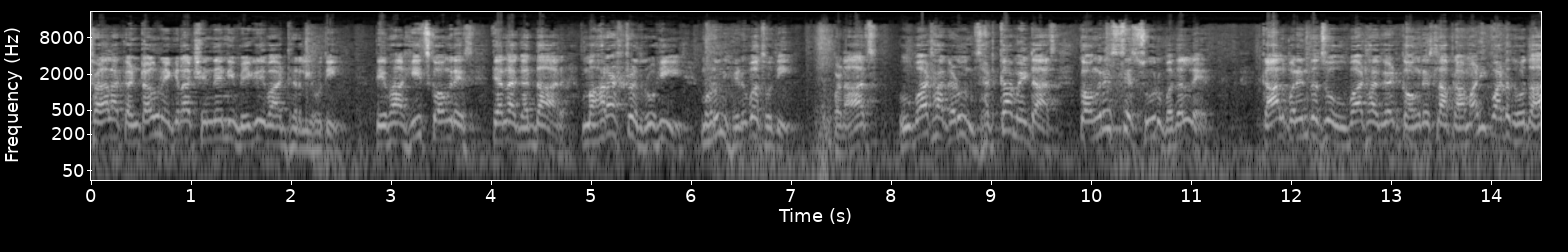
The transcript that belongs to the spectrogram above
छळाला कंटाळून एकनाथ शिंदेंनी वेगळी वाट ठरली होती. तेव्हा हीच काँग्रेस त्यांना गद्दार महाराष्ट्रद्रोही म्हणून हिडवत होती. पण आज उबाठाकडून झटका मिळताच काँग्रेसचे सूर बदलले कालपर्यंत जो उबाठा गट काँग्रेसला प्रामाणिक वाटत होता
